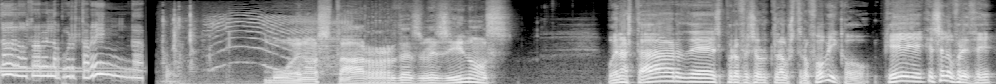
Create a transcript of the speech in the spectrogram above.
Dale otra vez la puerta, venga. Buenas tardes, vecinos. Buenas tardes, profesor claustrofóbico. ¿Qué, qué se le ofrece?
